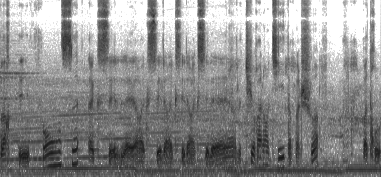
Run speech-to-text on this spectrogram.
partez, fonce, accélère, accélère, accélère, accélère. Là, tu ralentis, t'as pas le choix. Pas trop.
